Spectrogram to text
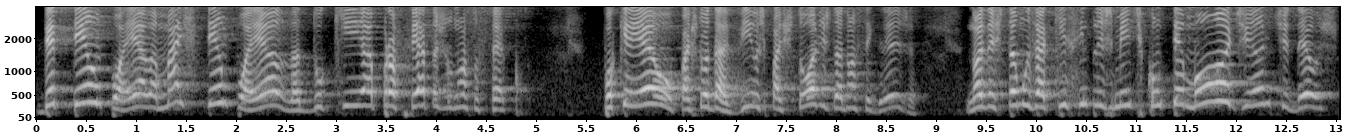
dê tempo a ela, mais tempo a ela do que a profetas do nosso século. Porque eu, pastor Davi, os pastores da nossa igreja, nós estamos aqui simplesmente com temor diante de Deus,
